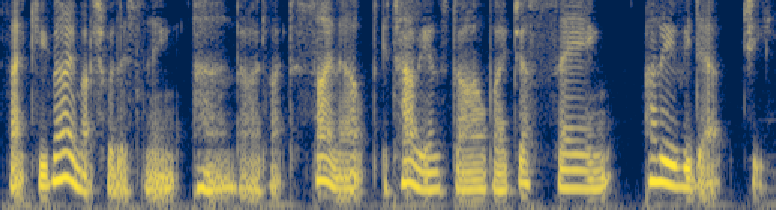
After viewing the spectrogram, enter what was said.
thank you very much for listening, and I'd like to sign out Italian style by just saying arrivederci.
